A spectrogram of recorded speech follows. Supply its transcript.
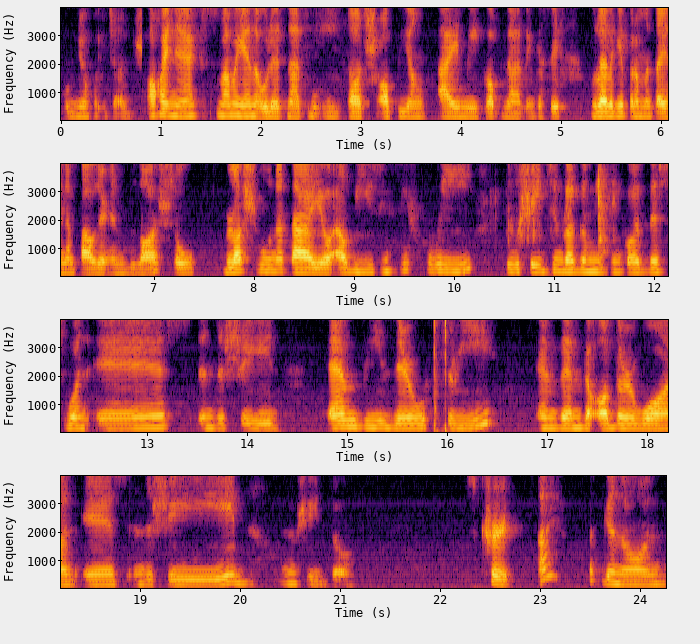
Huwag niyo ako i-judge. Okay, next. Mamaya na ulit natin i-touch up yung eye makeup natin kasi maglalagay pa naman tayo ng powder and blush. So, blush muna tayo. I'll be using si Fui. Two shades yung gagamitin ko. This one is in the shade MV03. And then the other one is in the shade, anong shade to? Skirt. Ay, ba't ganon?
